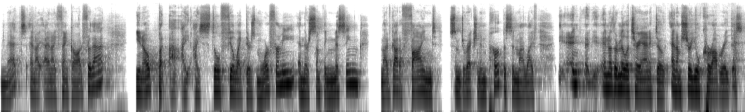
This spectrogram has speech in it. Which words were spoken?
met and i and i thank god for that you know but i i I still feel like there's more for me and there's something missing. And i've got to find some direction and purpose in my life. And another military anecdote and i'm sure you'll corroborate this.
